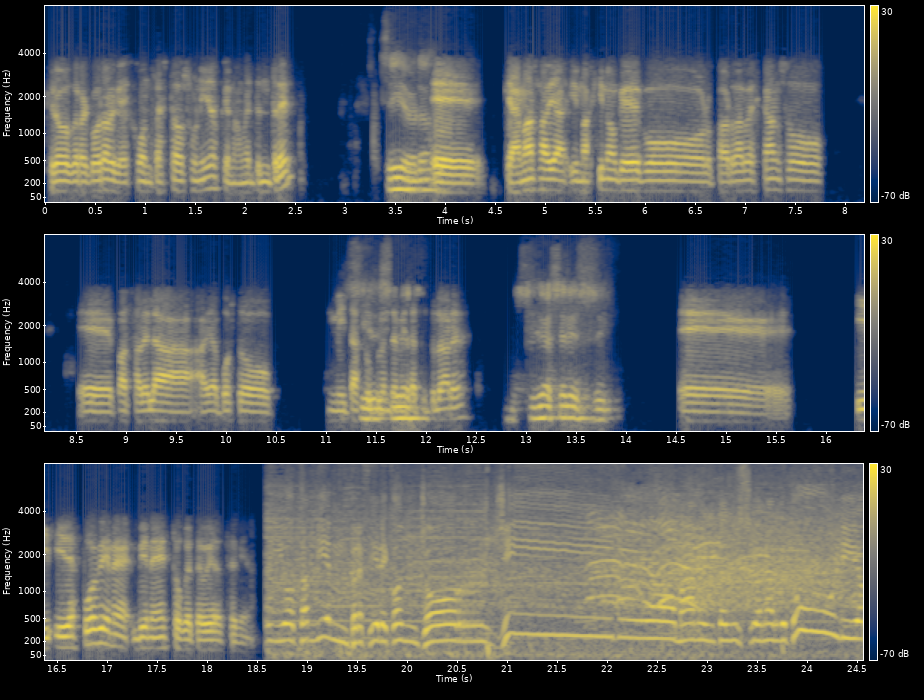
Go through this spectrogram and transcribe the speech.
creo que recordar que es contra Estados Unidos, que nos meten tres. sí, de verdad. Eh, que además había, imagino que por para dar descanso, eh, Pasarela había puesto mitad Sí, suplente, sí, mitad sí. titulares. Sí, hacer eso, sí. Eh, y, después viene, viene esto que te voy a enseñar. Yo también prefiere con Jorginho. Mano intencional de Tulio.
